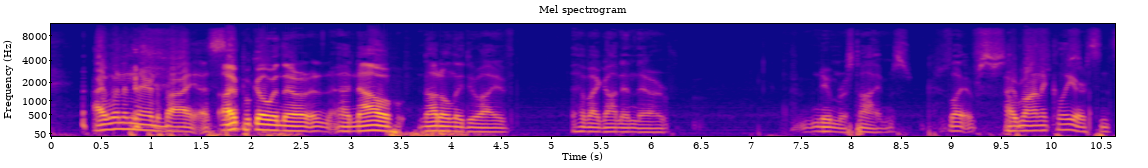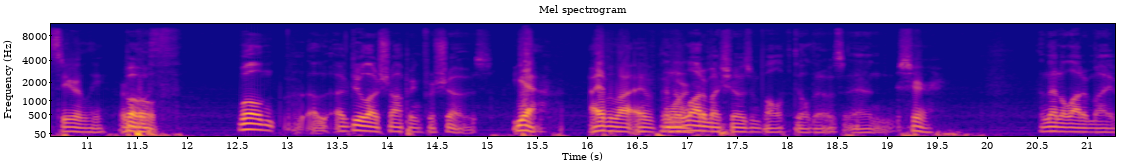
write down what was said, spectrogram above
I went in there to buy a. I go in there, and, and now not only do I have I gone in there numerous times, like ironically or sincerely or both. both. Well, I do a lot of shopping for shows, Yeah, I have a lot. I have and more. a lot of my shows involve dildos, and Sure. and then a lot of my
